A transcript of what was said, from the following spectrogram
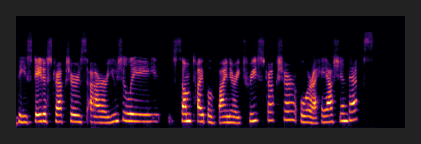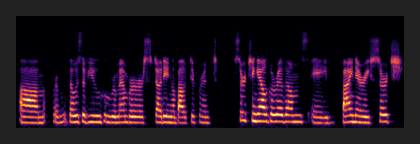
these data structures are usually some type of binary tree structure or a hash index. Um, for those of you who remember studying about different searching algorithms, a binary search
